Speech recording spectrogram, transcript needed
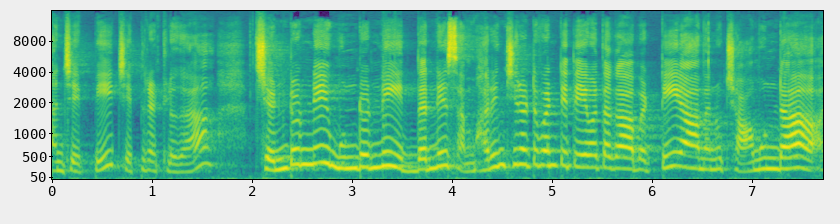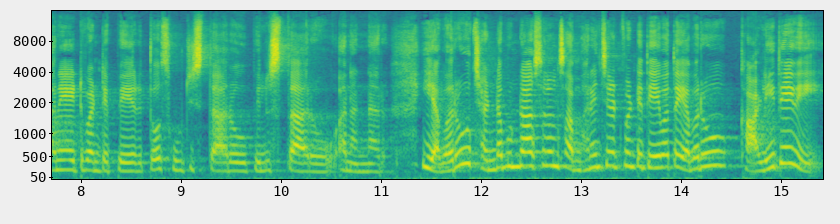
అని చెప్పి చెప్పినట్లుగా చండుణ్ణి ముండుణ్ణి ఇద్దరిని సంహరించినటువంటి దేవత కాబట్టి ఆమెను చాముండా అనేటువంటి పేరుతో సూచిస్తారు పిలుస్తారు అని అన్నారు. ఎవరు చండముండాసులను సంహరించినటువంటి దేవత ఎవరు? కాళీదేవి.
